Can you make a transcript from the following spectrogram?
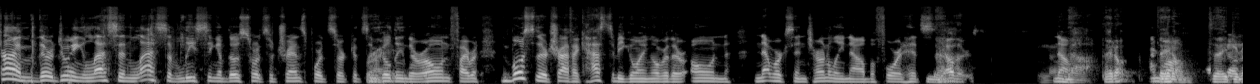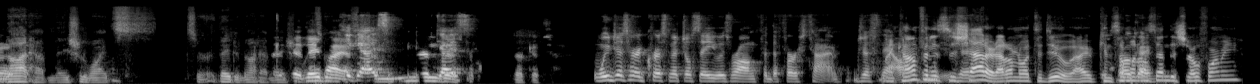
time they're doing less and less of leasing of those sorts of transport circuits and Right. building their own fiber. Most of their traffic has to be going over their own networks internally now before it hits the others. No. No, they don't. I'm they wrong. don't. They No, do no. not have nationwide. Sir, they do not have nationwide. they buy Hey, guys, guys. circuits. We just heard Chris Mitchell say he was wrong for the first time just now. My confidence is shattered. I don't know what to do. I can someone Okay. else end the show for me?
